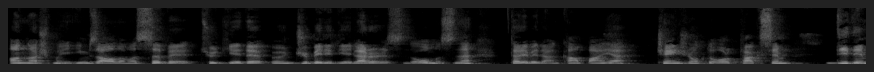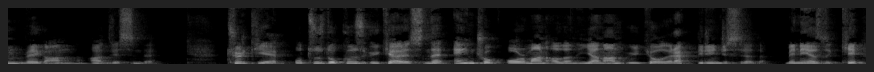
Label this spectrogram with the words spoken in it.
anlaşmayı imzalaması ve Türkiye'de öncü belediyeler arasında olmasını talep eden kampanya Change.org Taksim Didim Vegan adresinde. Türkiye 39 ülke arasında en çok orman alanı yanan ülke olarak birinci sırada. Ve ne yazık ki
